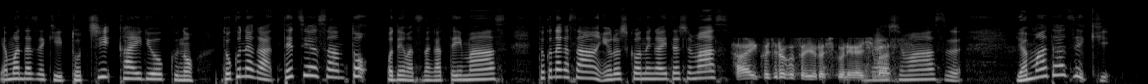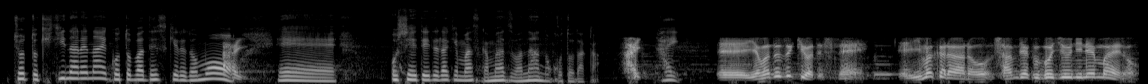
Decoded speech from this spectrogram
山田関土地改良区の徳永哲也さんとお電話つながっています。徳永さんよろしくお願いいたします。はい、こちらこそよろしくお願いします。お願いします。山田関ちょっと聞き慣れない言葉ですけれども、はい、えー教えていただけますか？まずは何のことだか。はい、はい。えー山田関はですね、えー今からあの352年前の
